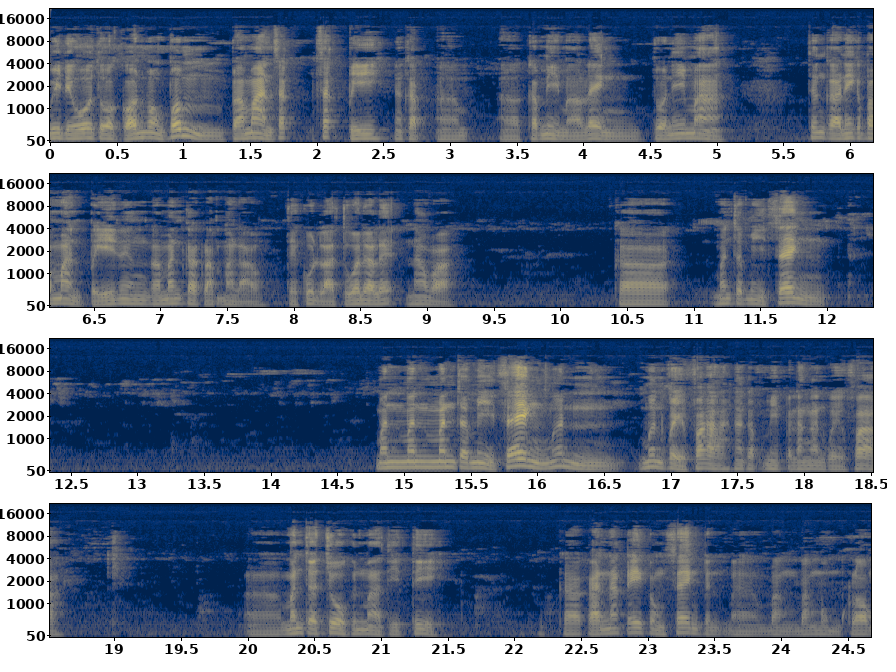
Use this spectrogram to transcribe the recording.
วิดีโอตัวก่อนของผมประมาณสักสักปีนะครับก็มีมาเร่งตัวนี้มาถึงการนี้ก็ประมาณปีนึงมันก็กลับมาแล้วแต่คนละตัวแล้วแหละน่าว่าก็มันจะมีแส้งมันมันมันจะมีแส้งเหมือนเหมือนไฟฟ้านะครับ มีพลังงานไฟฟ้าเอ่อมันจะโจขึ้นมาทีที่การนักเอกของแส้งเป็นบางบางมุมกลอง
